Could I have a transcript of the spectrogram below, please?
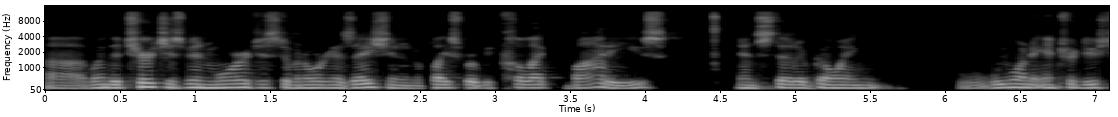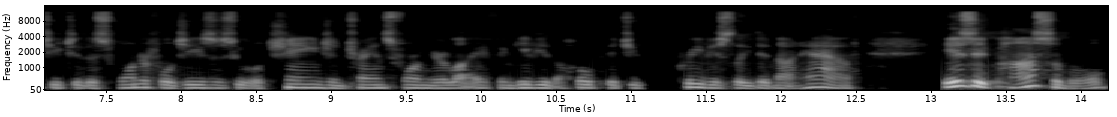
uh, when the church has been more just of an organization and a place where we collect bodies instead of going, we want to introduce you to this wonderful Jesus who will change and transform your life and give you the hope that you previously did not have. Is it possible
